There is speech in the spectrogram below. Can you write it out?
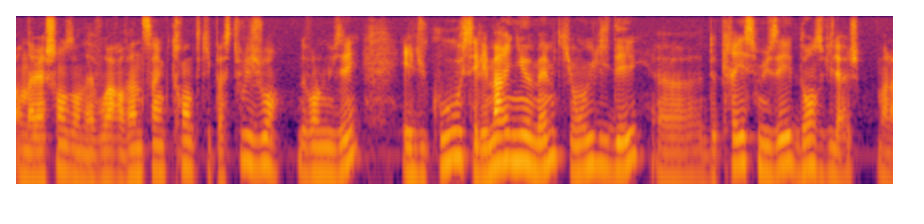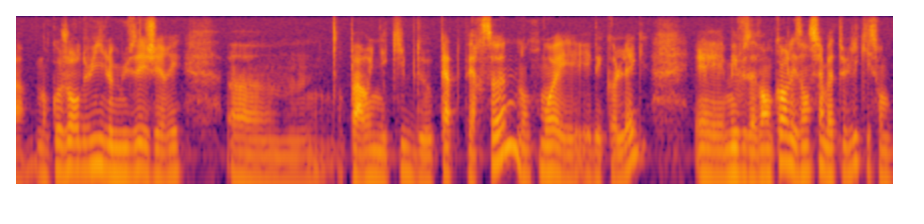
On a la chance d'en avoir 25-30 qui passent tous les jours devant le musée. Et du coup, c'est les mariniers eux-mêmes qui ont eu l'idée euh, de créer ce musée dans ce village. Voilà. Donc aujourd'hui, le musée est géré par une équipe de 4 personnes, donc moi et, des collègues. Mais vous avez encore les anciens bateliers qui sont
